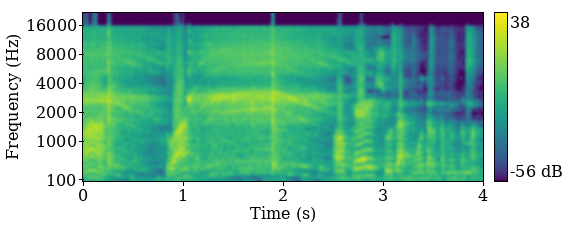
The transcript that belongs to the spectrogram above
ah dua. Oke sudah muter teman-teman.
